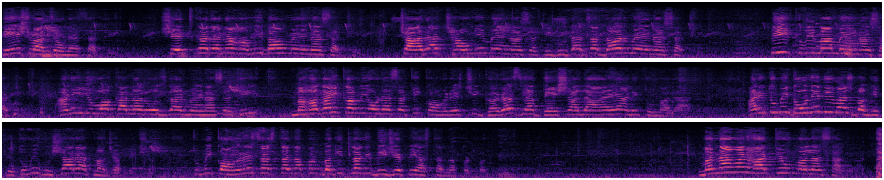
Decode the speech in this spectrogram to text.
देश वाचवण्यासाठी शेतकऱ्यांना हमीभाव मिळण्यासाठी चारा छावणी मिळण्यासाठी दुधाचा दर मिळण्यासाठी पीक विमा मिळण्यासाठी आणि युवकांना रोजगार मिळण्यासाठी महागाई कमी होण्यासाठी काँग्रेसची गरज या देशाला आहे आणि तुम्हाला आहे. आणि तुम्ही दोन्ही दिवस बघितले. तुम्ही हुशार आहात माझ्यापेक्षा. तुम्ही काँग्रेस असताना पण बघितलं आणि बीजेपी असताना पण बघितलं. मनावर हात ठेवून मला सांगा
